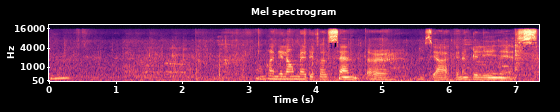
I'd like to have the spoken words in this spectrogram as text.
Mm-hmm. Ang kanilang medical center. Si ate naglilinis.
